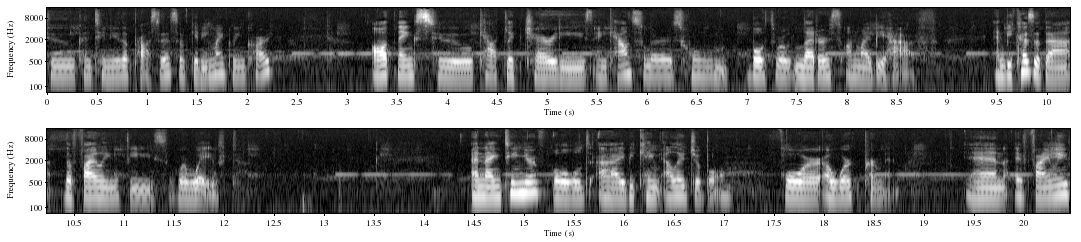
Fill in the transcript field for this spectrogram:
to continue the process of getting my green card all thanks to Catholic charities and counselors whom both wrote letters on my behalf. And because of that, the filing fees were waived. At 19 years old, I became eligible for a work permit, and it finally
